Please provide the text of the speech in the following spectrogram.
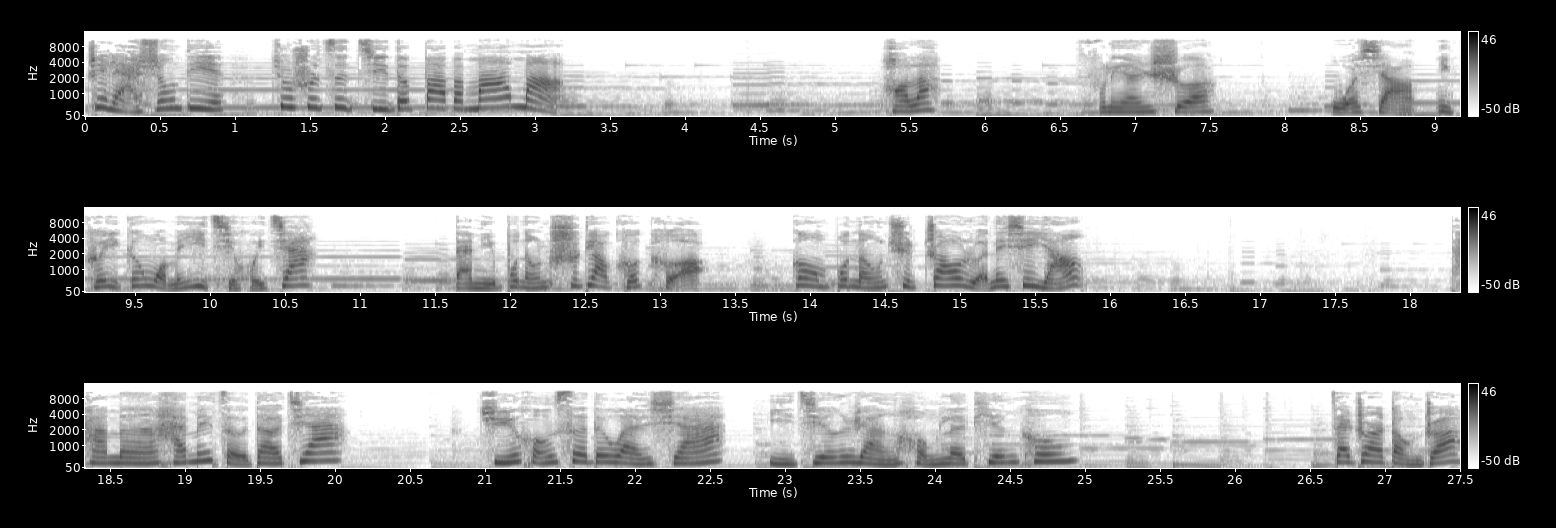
这俩兄弟就是自己的爸爸妈妈。好了，弗林恩说：“我想你可以跟我们一起回家，但你不能吃掉可可，更不能去招惹那些羊。”他们还没走到家。橘红色的晚霞已经染红了天空，在这儿等着。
